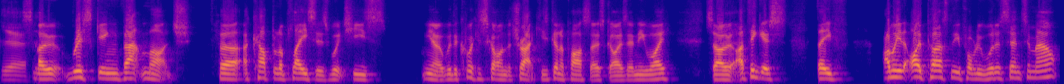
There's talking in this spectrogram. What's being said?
Yeah. So risking that much for a couple of places, which he's, you know, with the quickest car on the track, he's going to pass those guys anyway. So I think it's they've. I mean, I personally probably would have sent him out,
